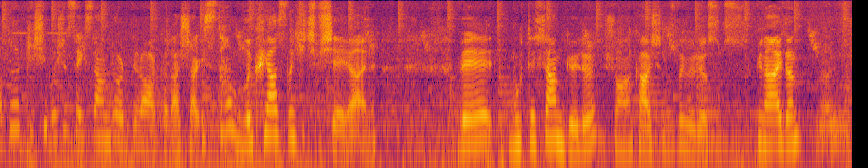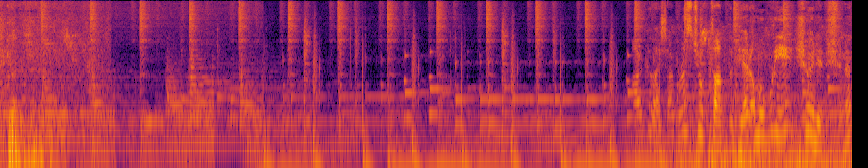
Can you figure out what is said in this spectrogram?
Kahvaltı kişi başı 84 lira arkadaşlar. İstanbul'la kıyasla hiçbir şey yani. Ve muhteşem gölü şu an karşınızda görüyorsunuz. Günaydın. Arkadaşlar burası çok tatlı bir yer ama burayı şöyle düşünün.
